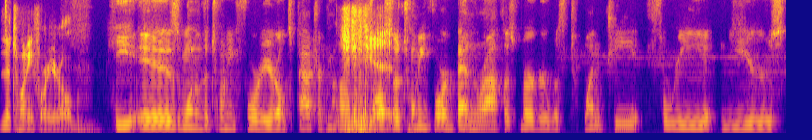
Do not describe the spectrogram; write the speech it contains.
the 24 year old. He is one of the 24 year olds. Patrick Mahomes Shit. also 24. Ben Roethlisberger was 23 years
